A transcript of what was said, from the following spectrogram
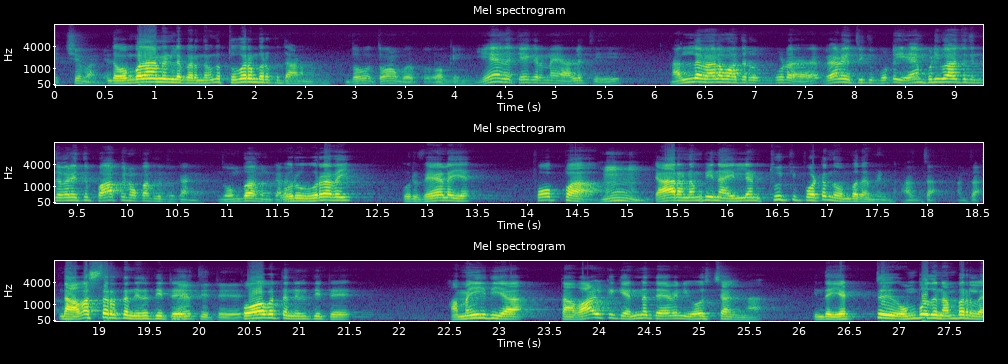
நிச்சயமாங்க. இந்த ஒன்பதாம் எண்ணில் பிறந்தவங்க துவரம்பருப்பு தானம் பண்ணணும் தோ தோணும் பருப்பு ஓகே. ஏன் இதை கேட்குறேன்னா அழுத்தி நல்ல வேலை பார்த்துட்டு கூட வேலையை தூக்கி போட்டு ஏன் பிடிவாதத்துக்கு இந்த வேலையை பார்ப்பேன்னு உட்காந்துக்கிட்டு இருக்காங்க. இந்த ஒன்பதாம் ஒரு உறவை ஒரு வேலையை போப்பா யாரை நம்பி நான் இல்லைன்னு தூக்கி போட்ட இந்த ஒன்பதாம் தான். அதுதான் அதுதான். இந்த அவசரத்தை நிறுத்திட்டு நிறுத்திட்டு. கோபத்தை நிறுத்திட்டு அமைதியா தான் வாழ்க்கைக்கு என்ன தேவைன்னு யோசிச்சாங்கன்னா இந்த எட்டு ஒன்பது நம்பர்ல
